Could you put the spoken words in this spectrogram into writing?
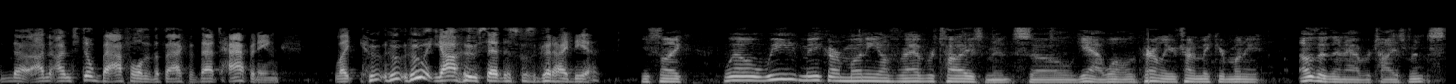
No, I'm, I'm still baffled at the fact that that's happening. Like, who who who at Yahoo said this was a good idea? It's like, well, we make our money off of advertisements, so yeah, well, apparently you're trying to make your money other than advertisements.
